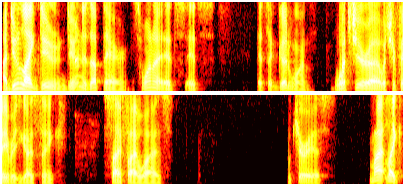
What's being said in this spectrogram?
I do like Dune. Dune is up there. It's one of it's it's it's a good one. What's your uh, what's your favorite you guys think sci-fi wise? I'm curious. My like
